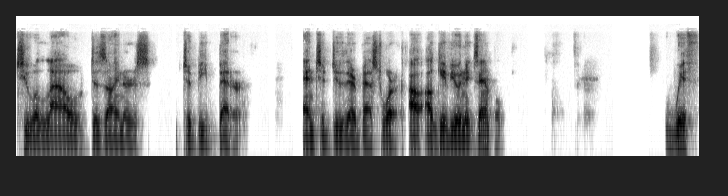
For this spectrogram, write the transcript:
to allow designers to be better and to do their best work. I'll, I'll give you an example with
